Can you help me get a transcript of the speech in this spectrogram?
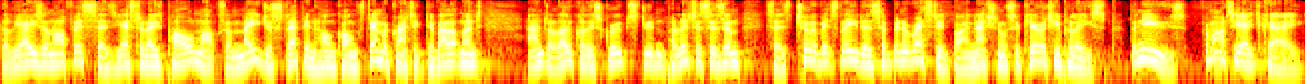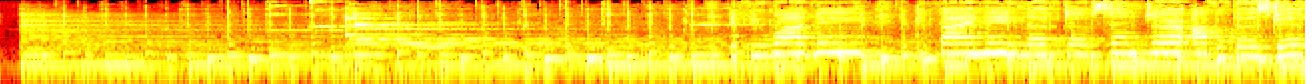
The liaison office says yesterday's poll marks a major step in Hong Kong's democratic development, and a localist group, Student Politicism, says two of its leaders have been arrested by National Security Police. The news from RTHK. If you want me, you can find me left of center off of the strip.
